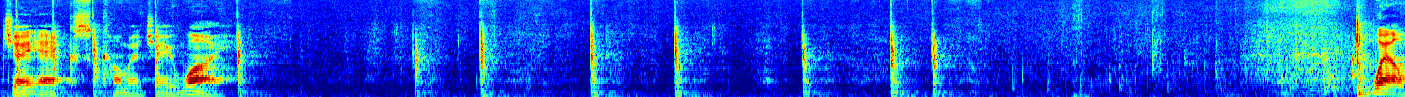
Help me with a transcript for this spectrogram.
jx comma jy. Well,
